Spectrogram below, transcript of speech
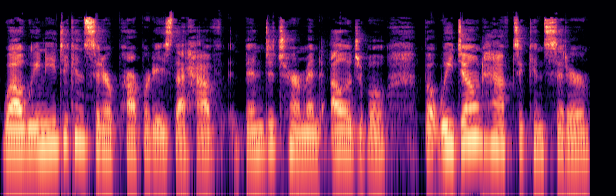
well, we need to consider properties that have been determined eligible, but we don't have to consider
